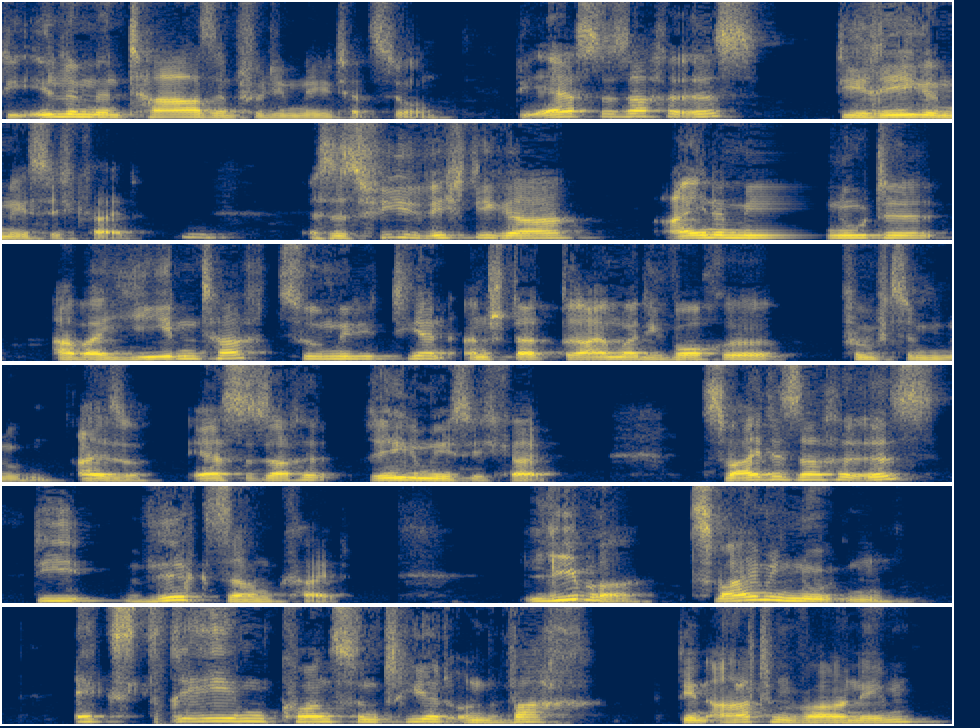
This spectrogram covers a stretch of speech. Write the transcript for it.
die elementar sind für die Meditation. Die erste Sache ist die Regelmäßigkeit. Hm. Es ist viel wichtiger, eine Minute, aber jeden Tag zu meditieren, anstatt dreimal die Woche 15 Minuten. Also, erste Sache, Regelmäßigkeit. Zweite Sache ist die Wirksamkeit. Lieber zwei Minuten extrem konzentriert und wach den Atem wahrnehmen,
